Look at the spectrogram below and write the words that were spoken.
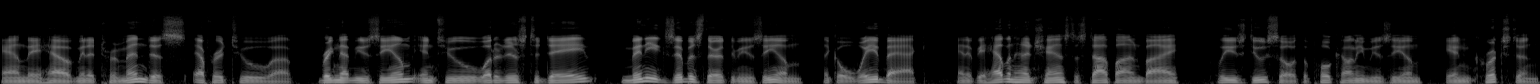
And they have made a tremendous effort to uh, bring that museum into what it is today. Many exhibits there at the museum that go way back. And if you haven't had a chance to stop on by, please do so at the Polk County Museum in Crookston.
